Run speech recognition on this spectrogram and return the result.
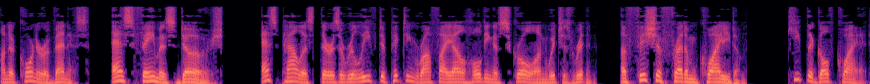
On a corner of Venice's famous Doge's palace, there is a relief depicting Raphael holding a scroll on which is written, Officia Fretum Quietum, keep the Gulf quiet.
